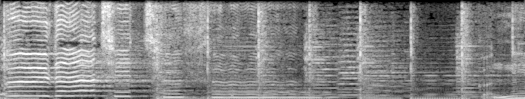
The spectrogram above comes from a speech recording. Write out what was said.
울다 지쳐서 꽃잎을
